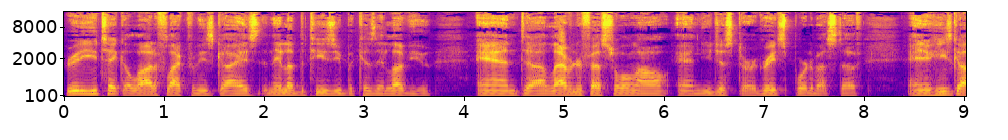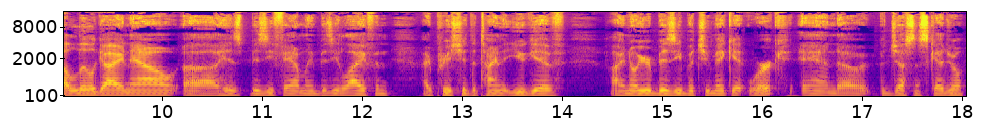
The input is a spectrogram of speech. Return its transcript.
Rudy, you take a lot of flack from these guys, and they love to tease you because they love you. And uh, Lavender Festival and all, and you just are a great sport about stuff. And he's got a little guy now, uh, his busy family, busy life. And I appreciate the time that you give. I know you're busy, but you make it work and, uh, adjust the schedule.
